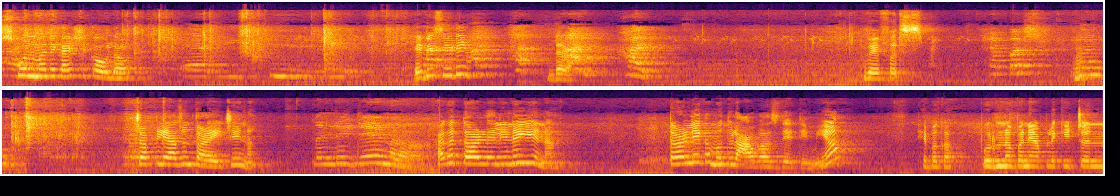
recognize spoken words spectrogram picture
स्कूलमध्ये काय शिकवलं? ए बी सी डी दरा वेफर्स चकली अजून तळायची आहे ना? अगं तळलेली नाही आहे ना. तळले का मग तुला आवाज देते मी हा? हे बघा पूर्णपणे आपलं किचन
